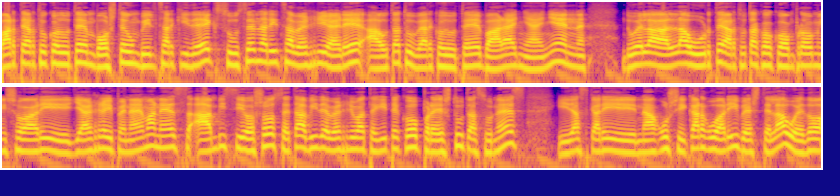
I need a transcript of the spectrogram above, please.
Parte hartuko duten bosteun biltzarkideek zuzendaritza berria ere hautatu beharko dute barainainen. Duela lau urte hartutako konpromisoari jarraipena emanez, ambiziosoz eta bide berri bat egiteko prestutasunez, idazkari nagusi karguari beste lau edo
